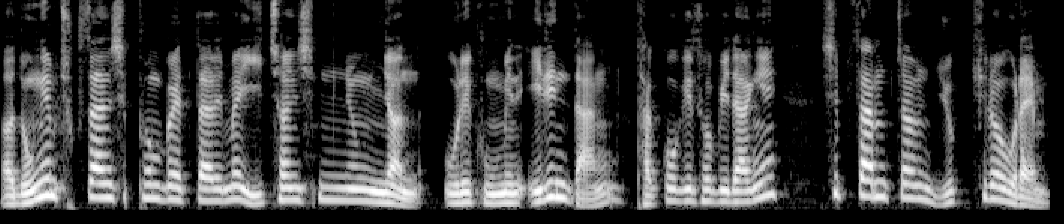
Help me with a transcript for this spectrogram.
어, 농림축산식품부에 따르면 2016년 우리 국민 1인당 닭고기 소비량이 13.6kg.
